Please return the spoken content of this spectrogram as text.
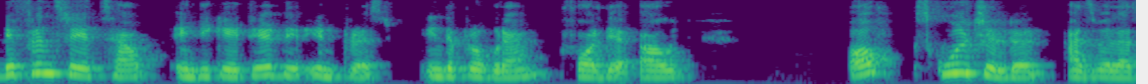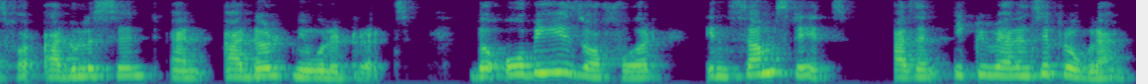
Different states have indicated their interest in the program for their out of school children as well as for adolescent and adult new literates. The OB is offered in some states as an equivalency program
